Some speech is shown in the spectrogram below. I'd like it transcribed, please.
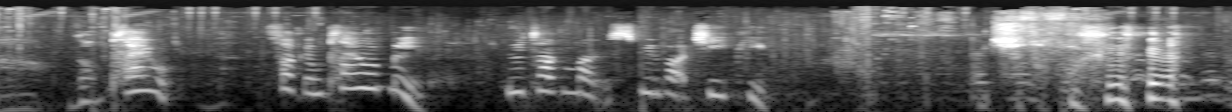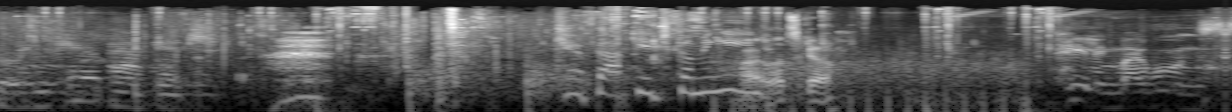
Don't play. with- Fucking play with me. You talking about speed about cheap people? Attention. Delivering care package. Coming in. Alright, let's go. Healing my wounds.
